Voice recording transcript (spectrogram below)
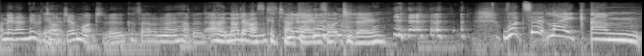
I mean, I've never told Jim what to do because I don't know how to. Uh, play none of us could tell James what to do. what's it like? Um,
